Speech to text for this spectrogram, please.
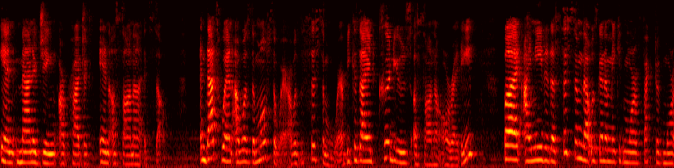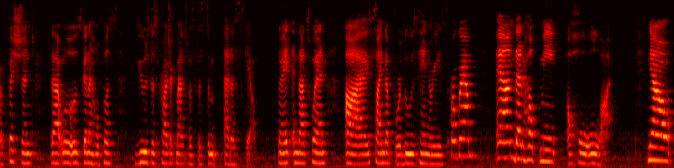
in managing our projects in Asana itself. And that's when I was the most aware. I was the system aware because I could use Asana already, but I needed a system that was gonna make it more effective, more efficient, that was gonna help us use this project management system at a scale, right? And that's when I signed up for Lewis Henry's program and that helped me a whole lot. Now,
